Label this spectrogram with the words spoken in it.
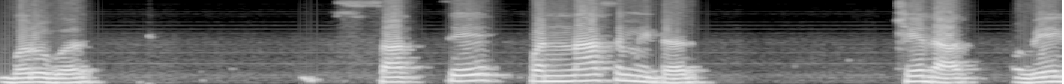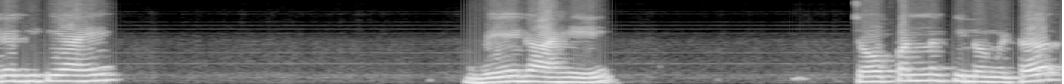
बरोबर सातशे पन्नास मीटर. छेदात वेग किती आहे? वेग आहे चौपन्न किलोमीटर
